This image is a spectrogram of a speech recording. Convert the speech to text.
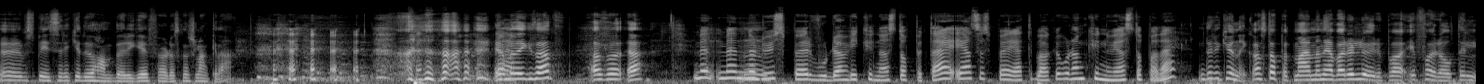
eh, Spiser ikke du hamburger før du skal slanke deg? ja, men ikke sant? Altså, ja. Men, men når du spør hvordan vi kunne ha stoppet deg, ja, så spør jeg tilbake hvordan kunne vi ha stoppa deg? Dere kunne ikke ha stoppet meg, men jeg bare lurer på i forhold til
